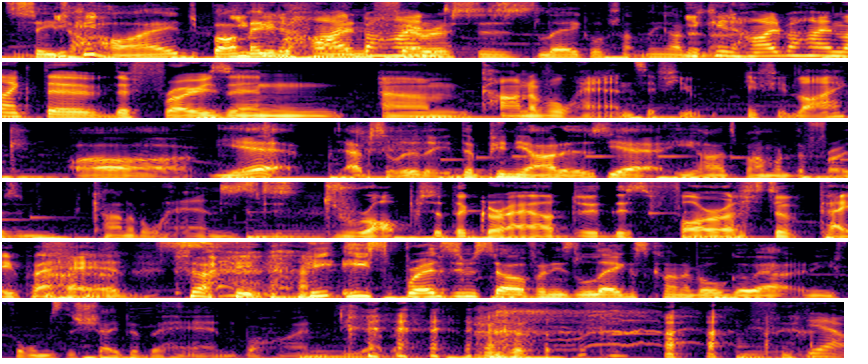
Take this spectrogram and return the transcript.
see You to could- hide? But you maybe could hide behind, behind- Ferris's leg or something. I don't You know. could hide behind like the the frozen um, carnival hands if you if you'd like. Oh yeah, absolutely. The pinatas. Yeah, he hides behind one of the frozen carnival hands. Just drop to the ground in this forest of paper hands. So he, he, he spreads himself and his legs kind of all go out and he forms the shape of a hand behind the other hand. Yeah.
